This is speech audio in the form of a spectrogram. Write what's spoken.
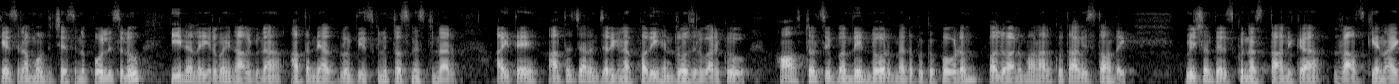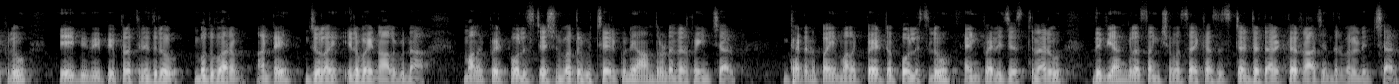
కేసు నమోదు చేసిన పోలీసులు ఈ నెల ఇరవై నాలుగున అతన్ని అదుపులోకి తీసుకుని ప్రశ్నిస్తున్నారు. అయితే అత్యాచారం జరిగిన పదిహేను రోజుల వరకు హాస్టల్ సిబ్బంది నోరు మెదపకపోవడం పలు అనుమానాలకు తావిస్తోంది. విషయం తెలుసుకున్న స్థానిక రాజకీయ నాయకులు ఏబీవీపీ ప్రతినిధులు బుధవారం అంటే జూలై ఇరవై నాలుగున మలక్పేట్ పోలీస్ స్టేషన్ వద్దకు చేరుకుని ఆందోళన నిర్వహించారు. ఘటనపై మలక్పేట పోలీసులు ఎంక్వైరీ చేస్తున్నారు. దివ్యాంగుల సంక్షేమ శాఖ అసిస్టెంట్ డైరెక్టర్ రాజేందర్ వెల్లడించారు.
